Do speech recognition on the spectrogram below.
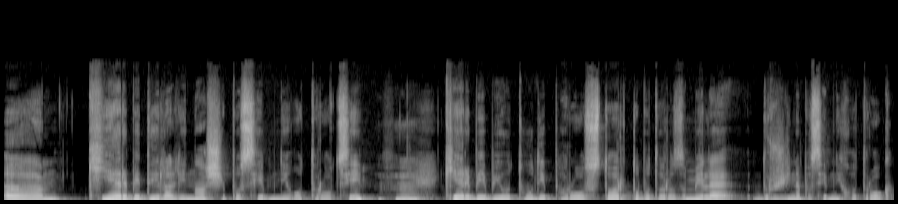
um, kjer bi delali naši posebni otroci, uh -huh. kjer bi bil tudi prostor, to bodo razumele družine posebnih otrok.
